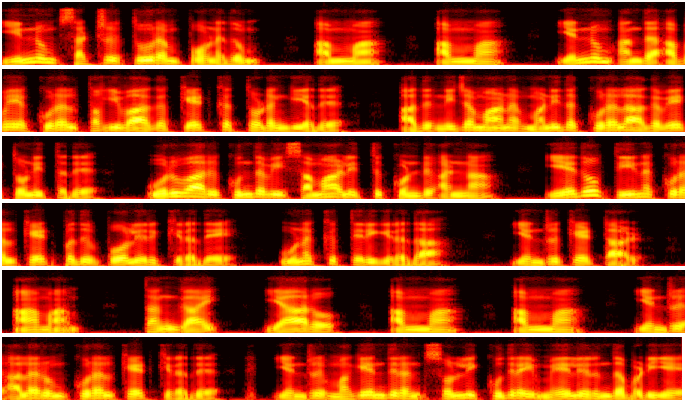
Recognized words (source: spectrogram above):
இன்னும் சற்று தூரம் போனதும் அம்மா அம்மா என்னும் அந்த அபய குரல் தொகிவாக கேட்கத் தொடங்கியது. அது நிஜமான மனித குரலாகவே தொனித்தது. ஒருவாறு குந்தவி சமாளித்து கொண்டு அண்ணா ஏதோ தீனக்குரல் கேட்பது போலிருக்கிறதே உனக்கு தெரிகிறதா? என்று கேட்டாள். ஆமாம் தங்காய் யாரோ அம்மா அம்மா என்று அலரும் குரல் கேட்கிறது என்று மகேந்திரன் சொல்லி குதிரை மேலிருந்தபடியே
